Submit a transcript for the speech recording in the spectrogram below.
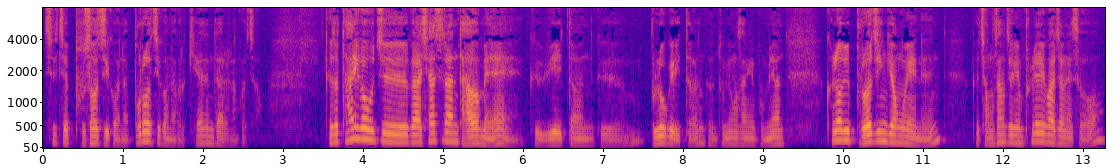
실제 부서지거나 부러지거나 그렇게 해야 된다는 거죠. 그래서 타이거 우즈가 샷을 한 다음에 그 위에 있던 그 블로그에 있던 그 동영상에 보면 클럽이 부러진 경우에는 그 정상적인 플레이 과정에서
